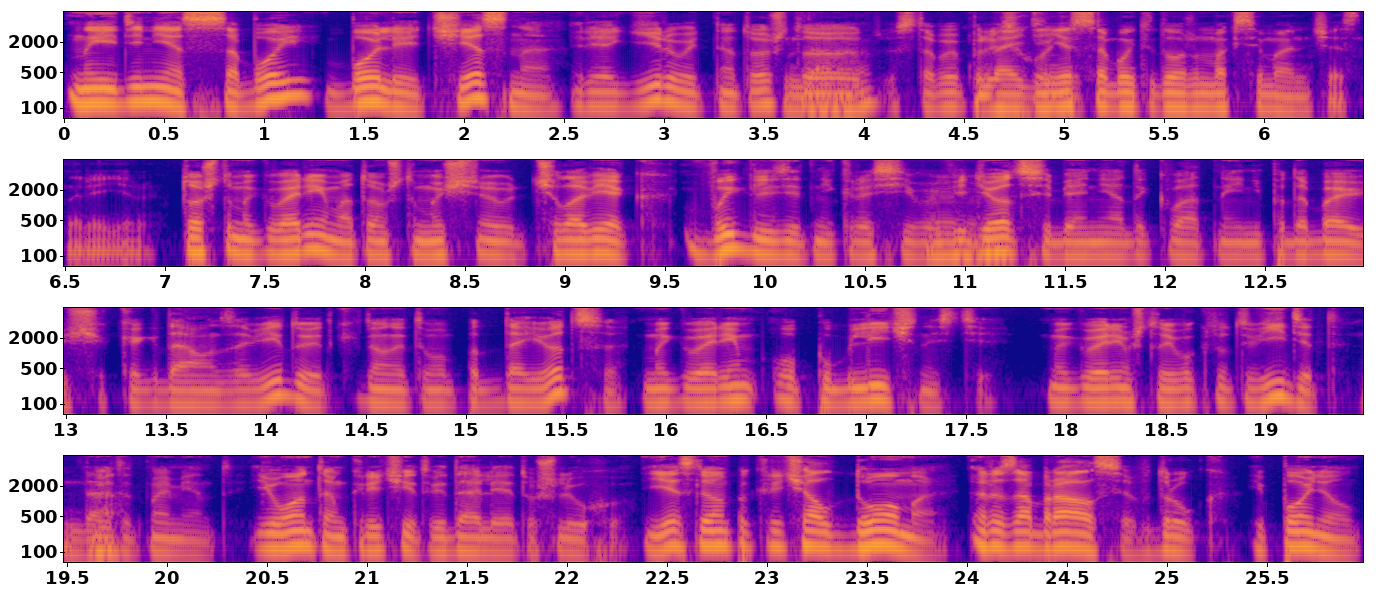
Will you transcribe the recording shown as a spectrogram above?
наедине с собой более честно реагировать на то, что с тобой происходит. Наедине с собой ты должен максимально честно реагировать. То, что мы говорим о том, что мужч- человек выглядит некрасиво, Мгм. ведет себя неадекватно и неподобающе, когда он завидует, когда он этому поддается, мы говорим о публичности. Мы говорим, что его кто-то видит Да. в этот момент. И он там кричит, видали эту шлюху. Если он покричал дома, разобрался вдруг и понял,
